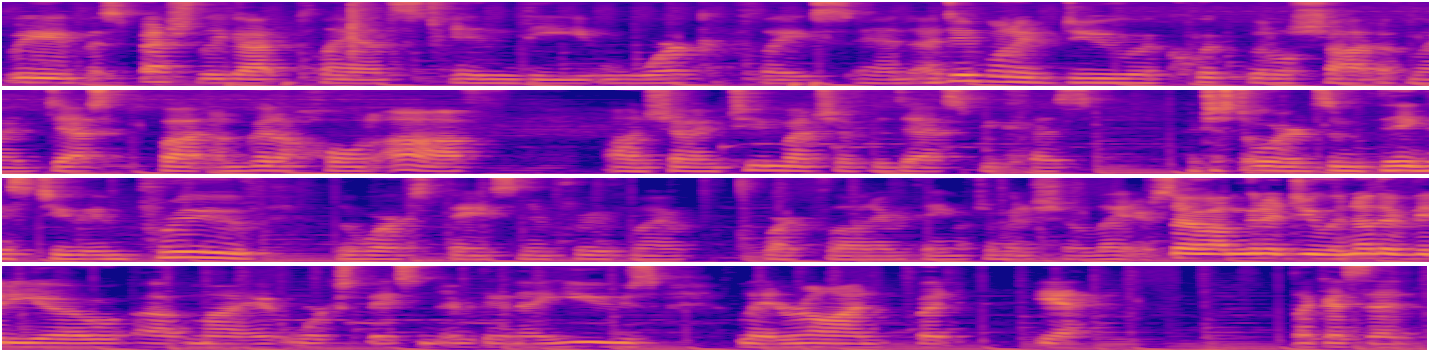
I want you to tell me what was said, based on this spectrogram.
We've especially got plants in the workplace, and I did want to do a quick little shot of my desk, but I'm going to hold off on showing too much of the desk because I just ordered some things to improve the workspace and improve my workflow and everything, which I'm going to show later. So I'm going to do another video of my workspace and everything that I use later on, but yeah, like I said,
